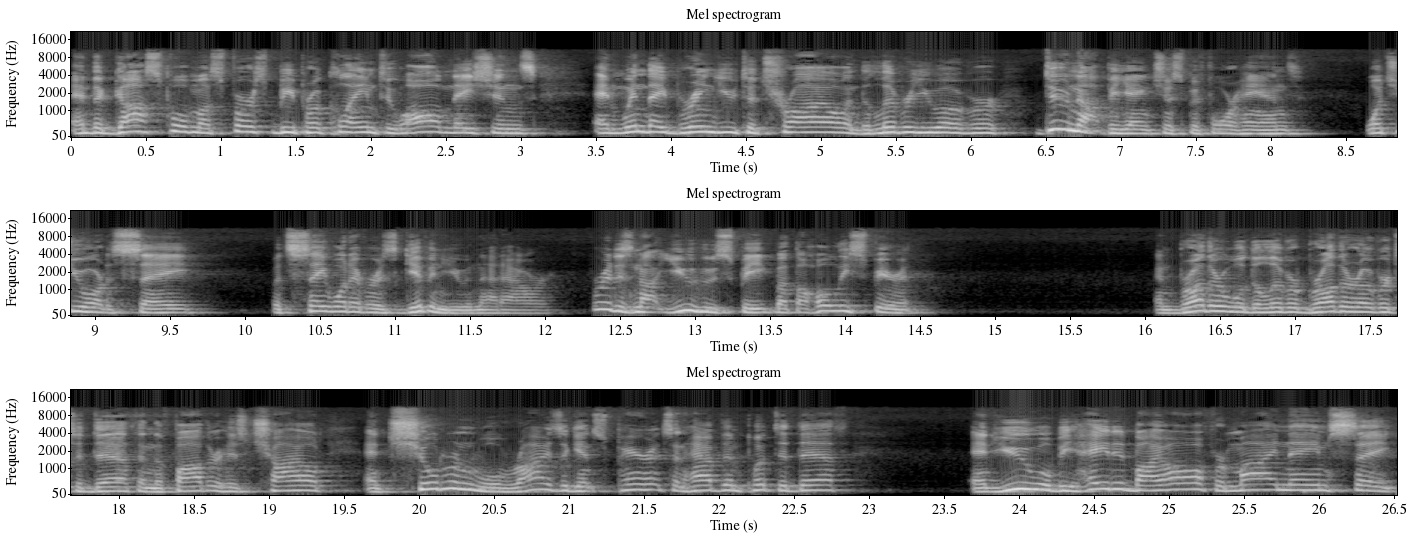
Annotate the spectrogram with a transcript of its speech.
And the gospel must first be proclaimed to all nations. And when they bring you to trial and deliver you over, do not be anxious beforehand what you are to say, but say whatever is given you in that hour. For it is not you who speak, but the Holy Spirit. And brother will deliver brother over to death, and the father his child, and children will rise against parents and have them put to death. And you will be hated by all for my name's sake.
